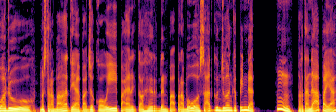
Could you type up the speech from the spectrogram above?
Waduh, mesra banget ya Pak Jokowi, Pak Erick Thohir, dan Pak Prabowo saat kunjungan ke Pindad. Hmm, pertanda apa ya?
